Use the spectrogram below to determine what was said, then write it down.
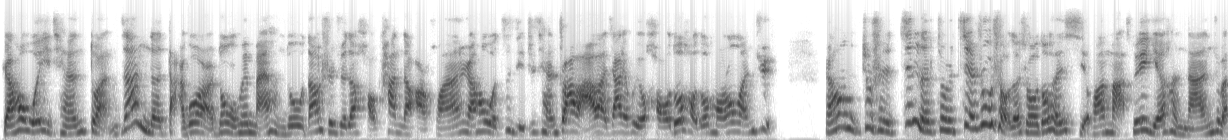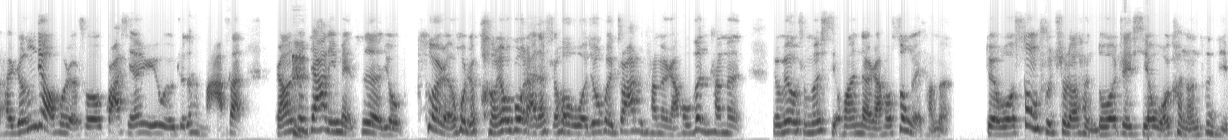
然后我以前短暂的打过耳洞，我会买很多我当时觉得好看的耳环。然后我自己之前抓娃娃，家里会有好多好多毛绒玩具，然后就是进的就是借入手的时候都很喜欢嘛，所以也很难就把它扔掉，或者说挂闲鱼，我又觉得很麻烦。然后就家里每次有客人或者朋友过来的时候，我就会抓住他们，然后问他们有没有什么喜欢的，然后送给他们。对我送出去了很多这些我可能自己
